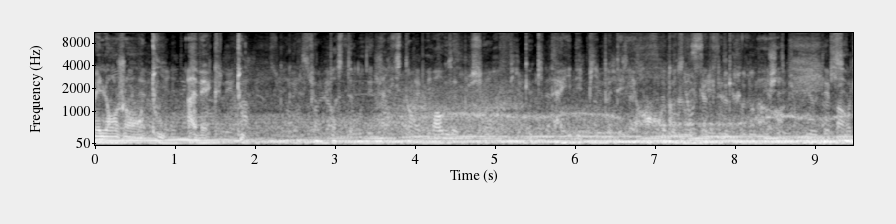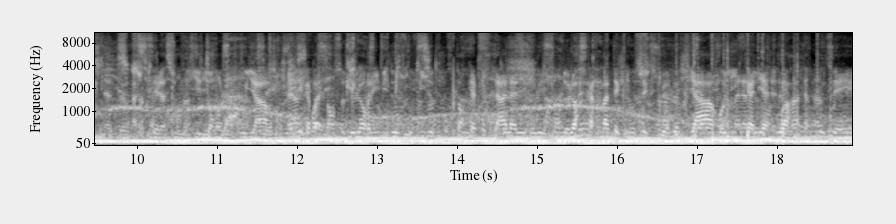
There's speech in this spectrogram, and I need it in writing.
mélangeant tout avec tout. post-moderniste en proie aux impulsions orphiques qui taillent des pipes délirantes aux Pilotée par ordinateur, accélération d'un dans le brouillard, la décroissance de leur libido pourtant capitale à l'évolution de leur karma technosexuel via relique aléatoire interposée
